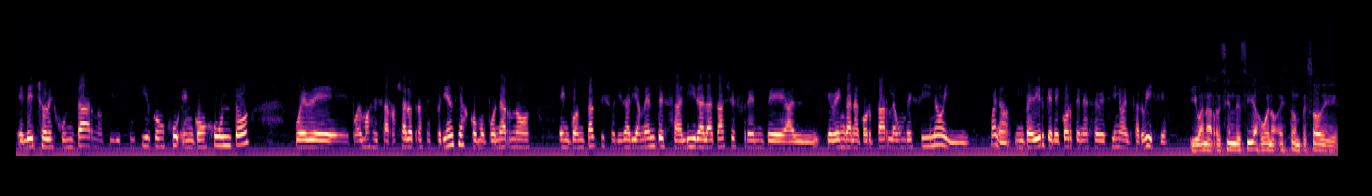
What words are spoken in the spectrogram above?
el hecho de juntarnos y discutir conju en conjunto puede podemos desarrollar otras experiencias como ponernos en contacto y solidariamente salir a la calle frente al que vengan a cortarle a un vecino y, bueno, impedir que le corten a ese vecino el servicio. Ivana, recién decías, bueno, esto empezó de,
